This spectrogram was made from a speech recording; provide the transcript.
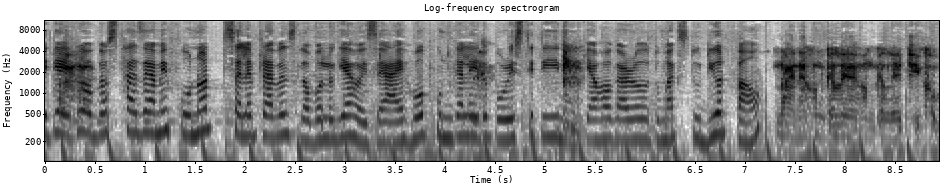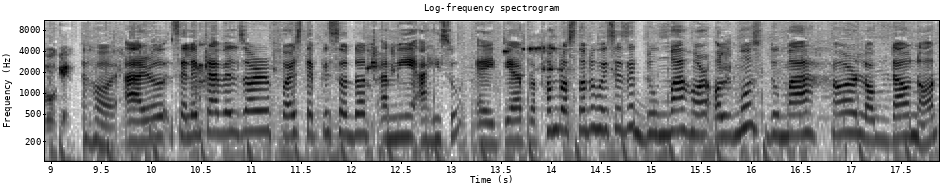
এতিয়া এইটো অৱস্থা যে আমি ফোনত চেলেব ট্ৰেভেলছ ল'বলগীয়া হৈছে। আই হোপ সোনকালে এইটো পৰিস্থিতি নাইকিয়া হওক আৰু তোমাক ষ্টুডিঅ'ত পাওঁ। নাই নাই সোনকালে সোনকালে ঠিক হ'বগে। হয় আৰু চেলেব ট্ৰেভেলছৰ ফাৰ্ষ্ট এপিছডত আমি আহিছো। এতিয়া প্ৰথম প্ৰশ্নটো হৈছে যে দুমাহৰ অলমষ্ট দুমাহৰ লকডাউনত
